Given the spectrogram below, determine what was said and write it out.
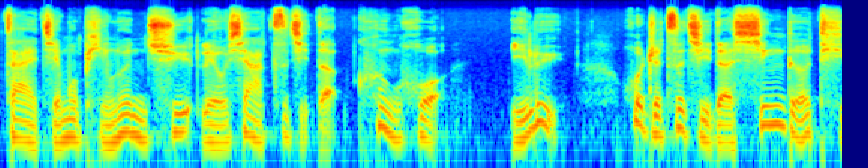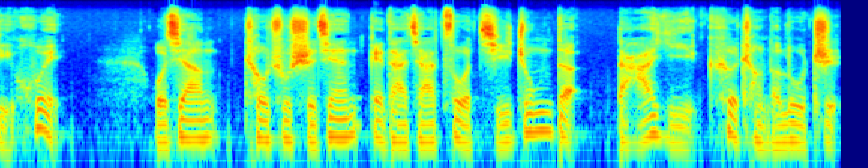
在节目评论区留下自己的困惑、疑虑或者自己的心得体会，我将抽出时间给大家做集中的答疑课程的录制。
